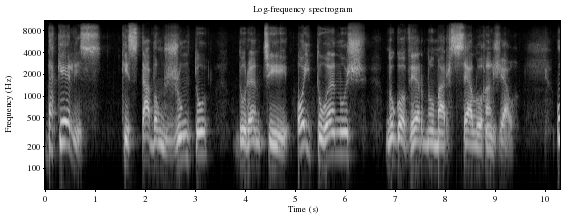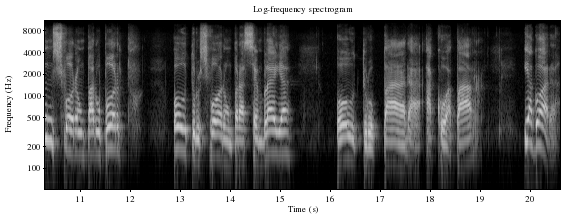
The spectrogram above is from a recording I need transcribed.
daqueles que estavam junto durante oito anos no governo Marcelo Rangel. Uns foram para o Porto, outros foram para a Assembleia, outro para a Coapar, e agora,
